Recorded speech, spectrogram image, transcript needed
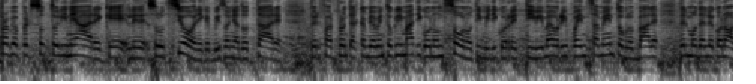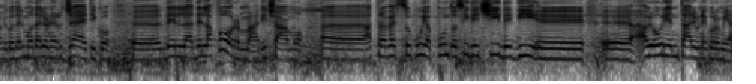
proprio per sottolineare che le soluzioni che bisogna adottare per far fronte al cambiamento climatico non sono timidi correttivi ma è un ripensamento globale del modello economico, del modello energetico, eh, del, della forma diciamo, eh, attraverso cui appunto si decide di eh, eh, orientare un'economia.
